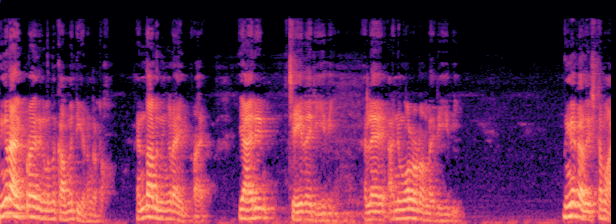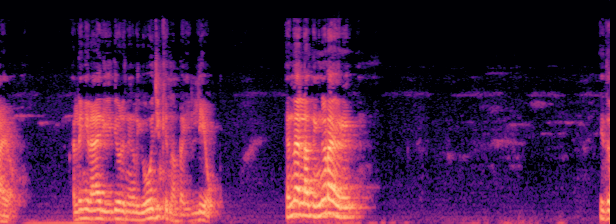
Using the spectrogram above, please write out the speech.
നിങ്ങളുടെ അഭിപ്രായം നിങ്ങളൊന്ന് കമന്റ് ചെയ്യണം കേട്ടോ. എന്താണ് നിങ്ങളുടെ അഭിപ്രായം? ഈ ആര്യൻ ചെയ്ത രീതി അല്ലെ? അനുമോളോടുള്ള രീതി. നിങ്ങൾക്കത് ഇഷ്ടമായോ? അല്ലെങ്കിൽ ആ രീതിയോട് നിങ്ങൾ യോജിക്കുന്നുണ്ടോ? ഇല്ലയോ? എന്നല്ല നിങ്ങളുടെ ഒരു ഇത്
